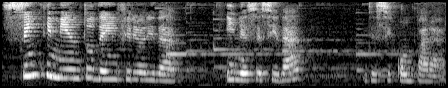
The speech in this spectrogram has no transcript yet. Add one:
sentimento de inferioridade e necessidade de se comparar.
